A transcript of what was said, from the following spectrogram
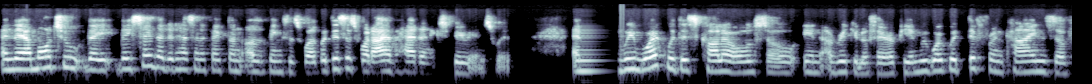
and there are more to they they say that it has an effect on other things as well. But this is what I've had an experience with, and we work with this color also in auriculotherapy, and we work with different kinds of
